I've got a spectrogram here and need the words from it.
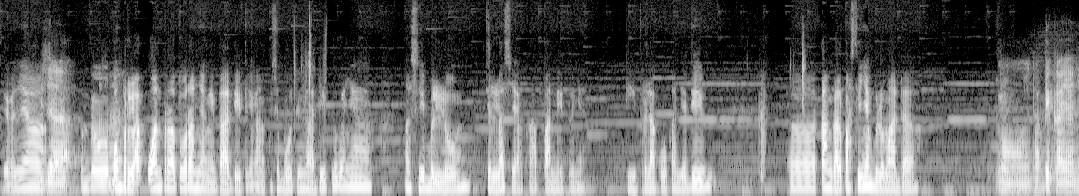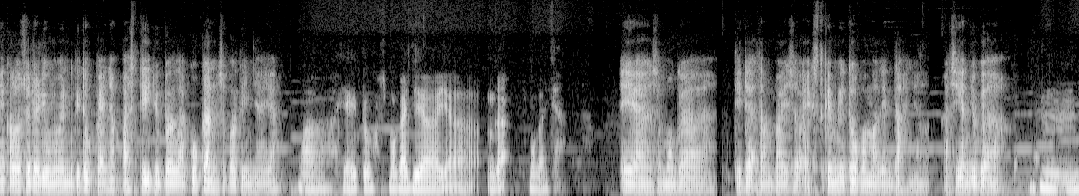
Sebenarnya bisa untuk Heeh. pemberlakuan peraturan yang tadi itu yang aku sebutin tadi itu kayaknya masih belum jelas ya kapan itunya diberlakukan. Jadi eh, tanggal pastinya belum ada. Oh, tapi kayaknya kalau sudah diumumin begitu kayaknya pasti diberlakukan sepertinya ya. Wah, ya itu. Semoga aja ya enggak, semoga aja. Iya, semoga tidak sampai se ekstrim itu pemerintahnya. Kasihan juga. Hmm.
